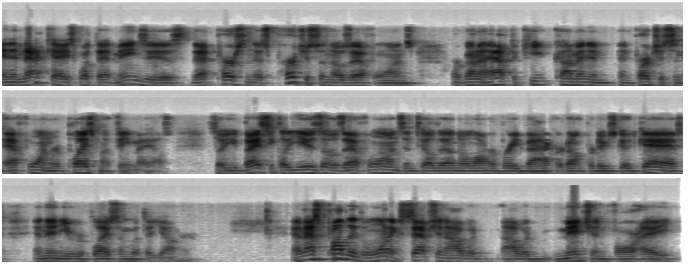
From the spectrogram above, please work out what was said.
and in that case, what that means is that person that's purchasing those F1s are going to have to keep coming and, and purchasing F1 replacement females. So you basically use those F1s until they'll no longer breed back or don't produce good calves, and then you replace them with the younger. And that's probably the one exception I would I would mention for a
